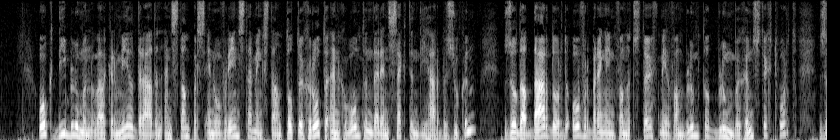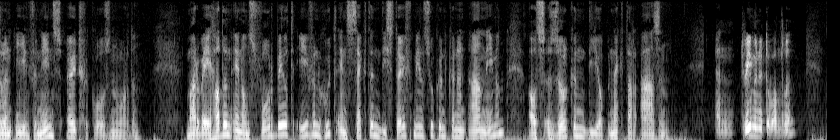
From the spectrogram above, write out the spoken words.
Ook die bloemen, welker meeldraden en stampers in overeenstemming staan tot de grootte en gewoonten der insecten die haar bezoeken, zodat daardoor de overbrenging van het stuifmeel van bloem tot bloem begunstigd wordt, zullen eveneens uitgekozen worden. Maar wij hadden in ons voorbeeld evengoed insecten die stuifmeel zoeken kunnen aannemen, als zulken die op nectar azen. En twee minuten wandelen?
